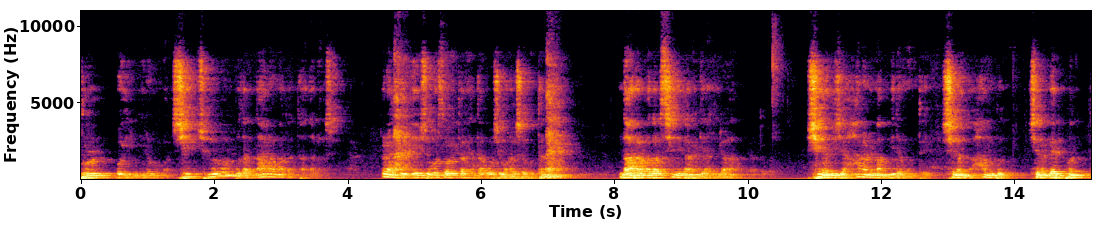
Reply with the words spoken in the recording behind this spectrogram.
불, 뭐 이런, 이런 거, 신 전부 다 나라마다 다 달랐어요. 그러나 예수 그리스도 이 땅에 딱 오시고 나서부터는 나라마다 신이 다는 게 아니라 신은 이제 하나님만 믿으면 돼요. 신은 한 분, 신은 몇 분?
